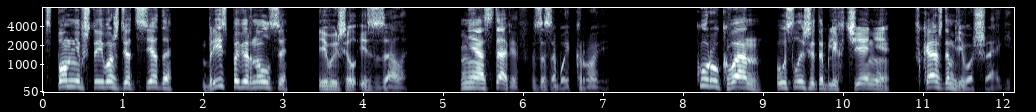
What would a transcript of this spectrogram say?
Вспомнив, что его ждет Седа, Брис повернулся и вышел из зала, не оставив за собой крови. Курукван услышит облегчение в каждом его шаге.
